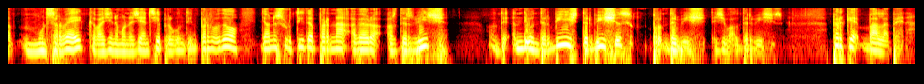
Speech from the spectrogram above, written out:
amb un servei, que vagin a una agència i preguntin, per favor, hi ha una sortida per anar a veure els dervix? En diuen dervix, dervixes, però dervix, és igual, dervixes. Perquè val la pena.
